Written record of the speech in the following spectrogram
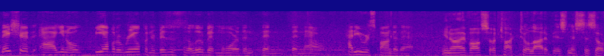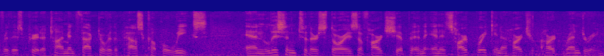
they should, uh, you know, be able to reopen their businesses a little bit more than, than, than now. How do you respond to that? You know, I've also talked to a lot of businesses over this period of time, in fact, over the past couple weeks, and listen to their stories of hardship, and, and it's heartbreaking and heart, heart rendering,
